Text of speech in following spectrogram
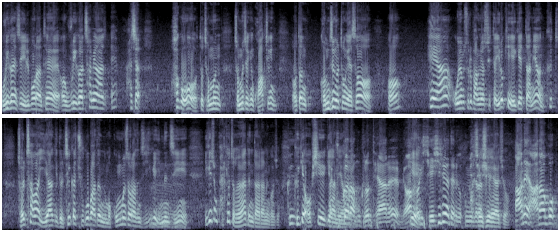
우리가 이제 일본한테 어, 우리가 참여하지 하고 또 전문 전문적인 과학적인 어떤 검증을 통해서 어 해야 오염수를 방류할 수 있다 이렇게 얘기했다면 그 절차와 이야기들 지금까지 주고받은 뭐 공문서라든지 이게 있는지 이게 좀 밝혀져야 된다라는 거죠. 그- 그, 게 없이 얘기하면 아니, 국가라면 그런 대안을 명확하게 예. 제시를 해야 되는 거 아, 국민들한테. 제시해야죠. 안 해, 안 하고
